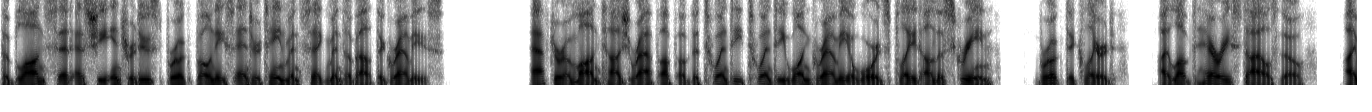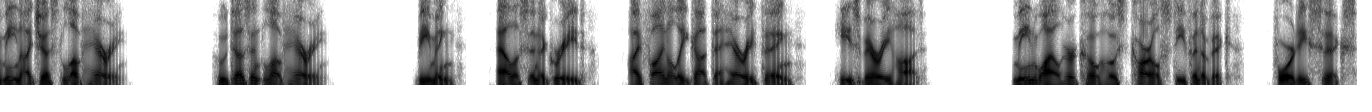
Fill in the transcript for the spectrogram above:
the blonde said as she introduced Brooke Boney's entertainment segment about the Grammys. After a montage wrap-up of the 2021 Grammy Awards played on the screen, Brooke declared, I loved Harry Styles though, I mean I just love Harry. Who doesn't love Harry? Beaming, Allison agreed, I finally got the Harry thing, he's very hot. Meanwhile her co-host Karl Stefanovic, 46,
